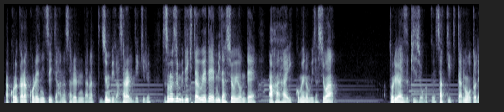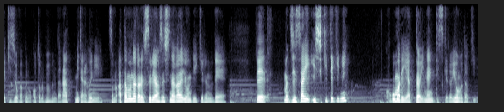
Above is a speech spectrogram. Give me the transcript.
あ、これからこれについて話されるんだなって準備がさらにできる。でその準備できた上で見出しを読んで、あ、はいはい、1個目の見出しは、とりあえず記事を書く。さっき言ってたノートで記事を書くのことの部分だな、みたいな風に、その頭の中ですり合わせしながら読んでいけるので、で、まあ、実際意識的に、ここまでやってはいないんですけど、読むとき。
